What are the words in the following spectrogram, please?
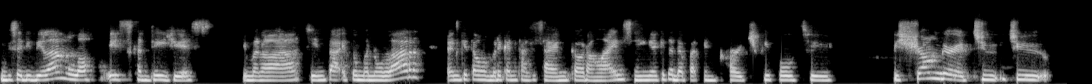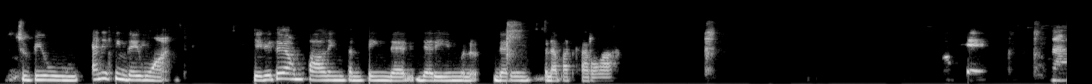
bisa dibilang love is contagious, di mana cinta itu menular dan kita memberikan kasih sayang ke orang lain sehingga kita dapat encourage people to be stronger, to to to be anything they want. Jadi itu yang paling penting dari dari dari pendapat Carla. Nah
